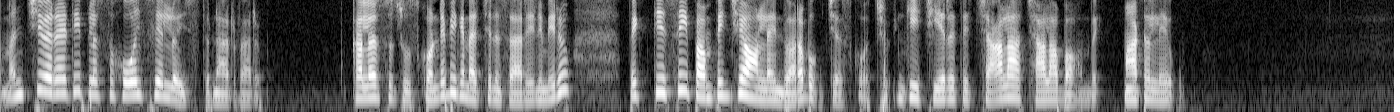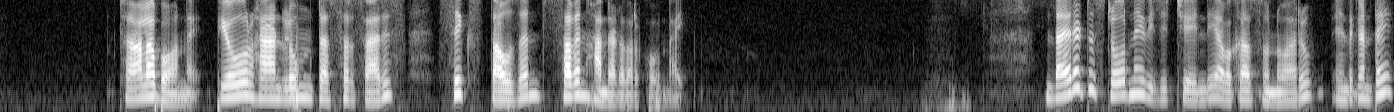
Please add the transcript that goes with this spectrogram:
మంచి వెరైటీ ప్లస్ హోల్సేల్లో ఇస్తున్నారు వారు. కలర్స్ చూసుకోండి మీకు నచ్చిన శారీని మీరు పిక్ తీసి పంపించి ఆన్లైన్ ద్వారా బుక్ చేసుకోవచ్చు. ఇంక ఈ చీర అయితే చాలా చాలా బాగుంది. మాటలు లేవు. చాలా బాగున్నాయి. Pure handloom tussar saris six thousand seven hundred వరకు ఉన్నాయి. డైరెక్ట్ స్టోర్నే విజిట్ చేయండి అవకాశం ఉన్నవారు. ఎందుకంటే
